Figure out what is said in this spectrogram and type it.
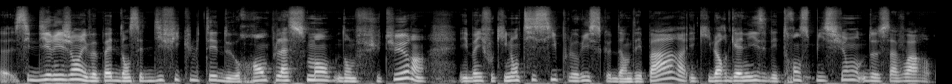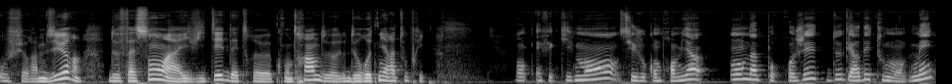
Euh, si le dirigeant il veut pas être dans cette difficulté de remplacement dans le futur, eh ben il faut qu'il anticipe le risque d'un départ et qu'il organise les transmissions de savoir au fur à mesure, de façon à éviter d'être contraint de, retenir à tout prix. Donc effectivement, si je comprends bien, on a pour projet de garder tout le monde. Mais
